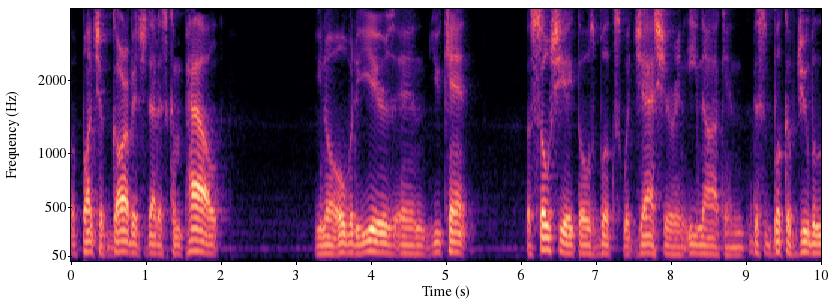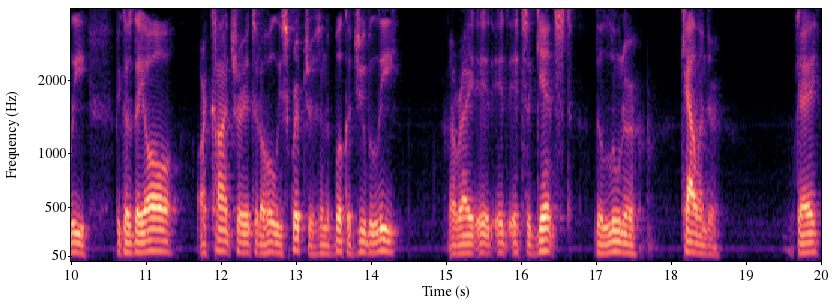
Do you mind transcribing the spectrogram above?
a bunch of garbage that is compiled, you know, over the years, and you can't associate those books with Jasher and Enoch and this book of Jubilee because they all are contrary to the Holy Scriptures. In the book of Jubilee, all right, it, it it's against the lunar calendar. Okay,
